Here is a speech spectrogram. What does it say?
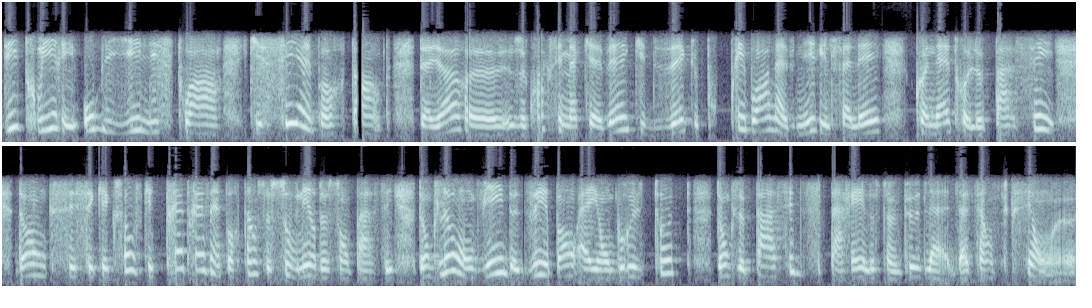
détruire et oublier l'histoire, qui est si importante. D'ailleurs, euh, je crois que c'est Machiavel qui disait que pour prévoir l'avenir, il fallait connaître le passé. Donc, c'est quelque chose qui est très, très important, se souvenir de son passé. Donc là, on vient de dire, bon, hey, on brûle tout. Donc, le passé disparaît. C'est un peu de la, science-fiction, euh,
